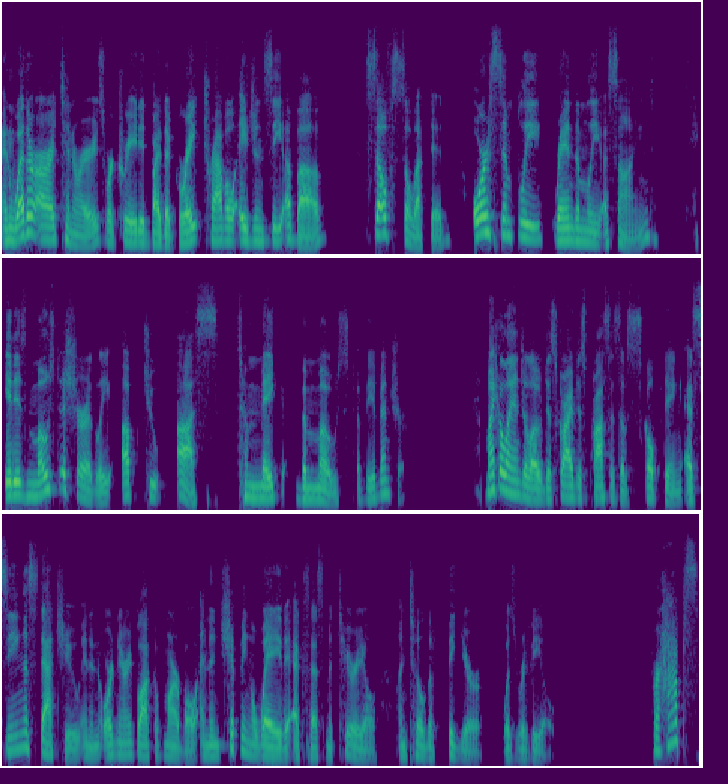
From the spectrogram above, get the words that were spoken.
And whether our itineraries were created by the great travel agency above, self selected, or simply randomly assigned, it is most assuredly up to us to make the most of the adventure. Michelangelo described his process of sculpting as seeing a statue in an ordinary block of marble and then chipping away the excess material until the figure was revealed. Perhaps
